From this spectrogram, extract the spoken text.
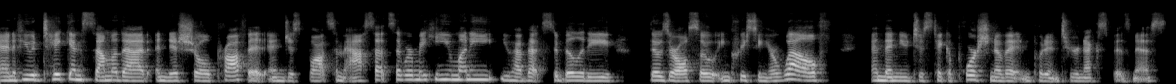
And if you had taken some of that initial profit and just bought some assets that were making you money, you have that stability. Those are also increasing your wealth. And then you just take a portion of it and put it into your next business.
